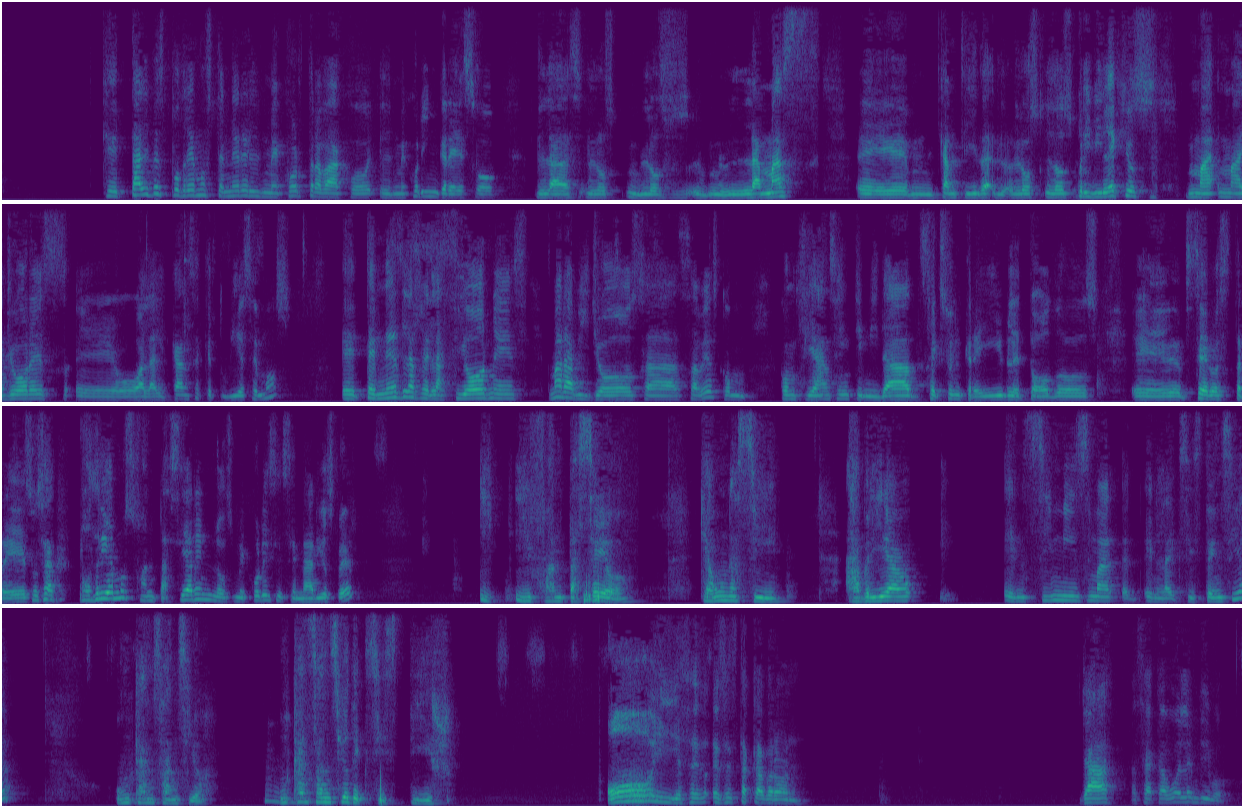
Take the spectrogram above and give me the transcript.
que tal vez podremos tener el mejor trabajo, el mejor ingreso, las, los, los, la más eh, cantidad, los, los privilegios mayores eh, o al alcance que tuviésemos, tener las relaciones maravillosas, ¿sabes? Confianza, intimidad, sexo increíble todos, eh, cero estrés. O sea, podríamos fantasear en los mejores escenarios, ver. Y, y fantaseo que aún así habría en sí misma, en la existencia, un cansancio, un cansancio de existir. ¡Uy! ese, ese está cabrón. Ya, se acabó el en vivo.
